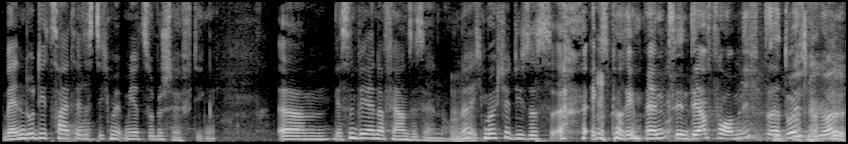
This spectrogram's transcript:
wenn du die Zeit hättest, dich mit mir zu beschäftigen. Ähm, jetzt sind wir ja in der Fernsehsendung. Mhm. Ne? Ich möchte dieses äh, Experiment in der Form nicht äh, durchführen,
